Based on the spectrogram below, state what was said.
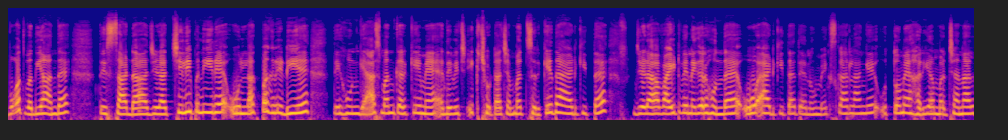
ਬਹੁਤ ਵਧੀਆ ਆਂਦਾ ਹੈ ਤੇ ਸਾਡਾ ਜਿਹੜਾ ਚਿਲੀ ਪਨੀਰ ਹੈ, ਉਹ ਲਗਭਗ ਰੈਡੀ ਹੈ ਤੇ ਹੁਣ ਗੈਸ ਬੰਦ ਕਰਕੇ ਮੈਂ ਇਹਦੇ ਵਿੱਚ ਇੱਕ ਛੋਟਾ ਚਮਚ ਸਿਰਕੇ ਦਾ ਐਡ ਕੀਤਾ ਹੈ, ਜਿਹੜਾ ਵਾਈਟ ਵਿਨੇਗਰ ਹੁੰਦਾ ਹੈ, ਉਹ ਐਡ ਕੀਤਾ ਤੇ ਇਹਨੂੰ ਮਿਕਸ ਕਰ ਲਾਂਗੇ। ਉੱਤੋਂ ਮੈਂ ਹਰੀਆਂ ਮਿਰਚਾਂ ਨਾਲ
